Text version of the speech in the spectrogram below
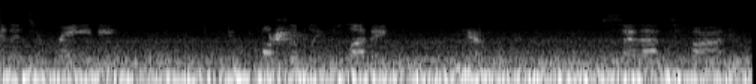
and it's raining and possibly flooding, Yeah. so that's fun.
